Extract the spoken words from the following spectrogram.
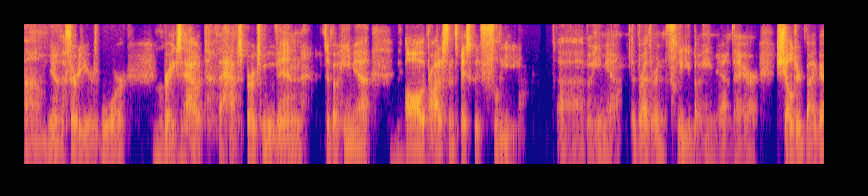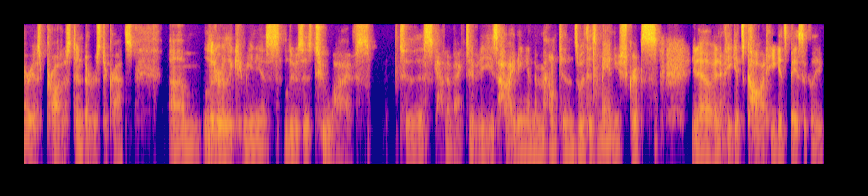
um, you know, the Thirty Years' War mm-hmm. breaks out. The Habsburgs move in to Bohemia. Mm-hmm. All the Protestants basically flee uh, Bohemia. The Brethren flee Bohemia. They are sheltered by various Protestant aristocrats. Um, literally, Comenius loses two wives to this kind of activity. He's hiding in the mountains with his manuscripts, you know, and if he gets caught, he gets basically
